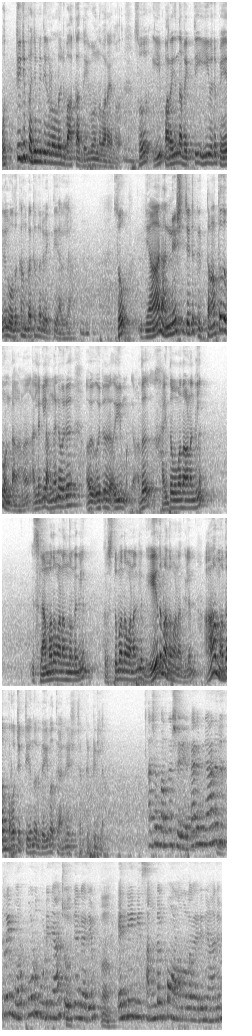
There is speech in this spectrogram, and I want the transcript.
ഒത്തിരി പരിമിതികളുള്ള ഒരു വാക്കാണ് ദൈവം എന്ന് പറയുന്നത്. സോ ഈ പറയുന്ന വ്യക്തി ഈ ഒരു പേരിൽ ഒതുക്കാൻ പറ്റുന്ന ഒരു വ്യക്തിയല്ല. സോ ഞാൻ അന്വേഷിച്ചിട്ട് കിട്ടാത്തത് കൊണ്ടാണ് അല്ലെങ്കിൽ അങ്ങനെ ഒരു ഒരു ഈ അത് ഹൈന്ദവ മതമാണെങ്കിലും ഇസ്ലാം മതമാണെന്നുണ്ടെങ്കിലും ക്രിസ്തു മതമാണെങ്കിലും ഏത് മതമാണെങ്കിലും ആ മതം പ്രൊജക്റ്റ് ചെയ്യുന്ന ഒരു ദൈവത്തെ അന്വേഷിച്ചാൽ കിട്ടില്ല. അച്ഛൻ പറഞ്ഞ ശരിയാണ് കാര്യം ഞാനൊരു ഇത്രയും ഉറപ്പോടു കൂടി ഞാൻ ചോദിക്കാൻ കാര്യം. എന്റെയും ഈ സങ്കല്പമാണെന്നുള്ള കാര്യം ഞാനും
